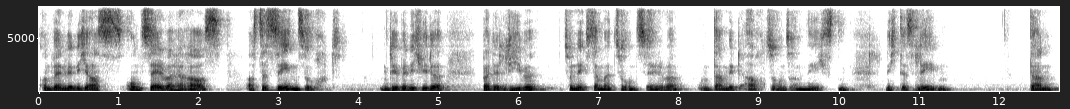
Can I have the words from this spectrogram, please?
Und wenn wir nicht aus uns selber heraus, aus der Sehnsucht, und hier bin ich wieder bei der Liebe, zunächst einmal zu uns selber und damit auch zu unseren Nächsten, nicht das Leben, dann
